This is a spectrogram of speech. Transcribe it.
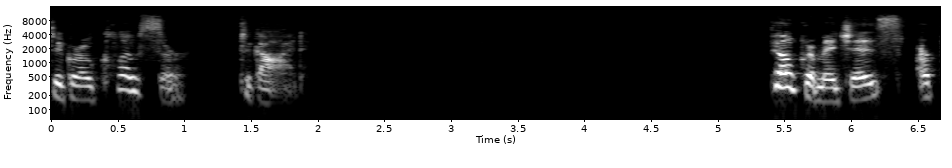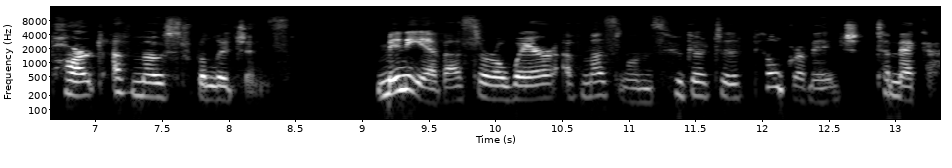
to grow closer to God. Pilgrimages are part of most religions. Many of us are aware of Muslims who go to the pilgrimage to Mecca.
